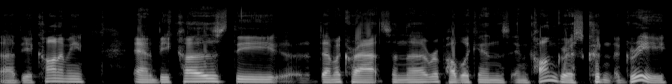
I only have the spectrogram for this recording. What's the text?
uh, the economy. And because the uh, Democrats and the Republicans in Congress couldn't agree,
